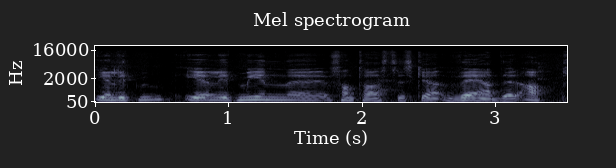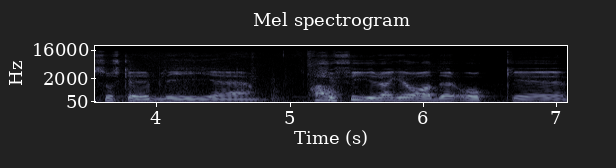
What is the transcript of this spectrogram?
enligt, enligt min eh, fantastiska väderapp så ska det bli eh, Tau- 24 grader och eh,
